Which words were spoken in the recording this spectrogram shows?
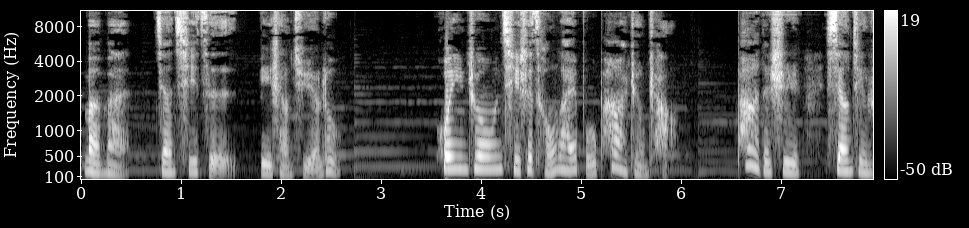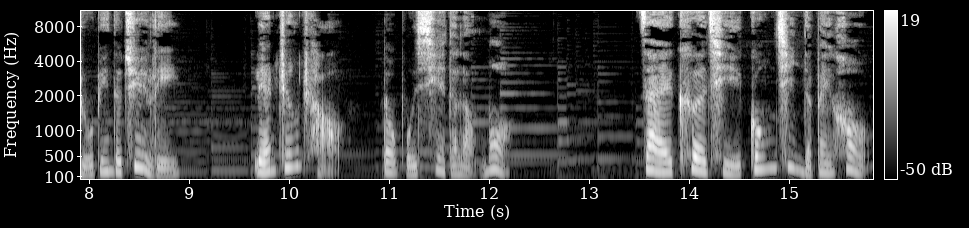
慢慢将妻子逼上绝路。婚姻中其实从来不怕争吵，怕的是相敬如宾的距离，连争吵都不屑的冷漠。在客气恭敬的背后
